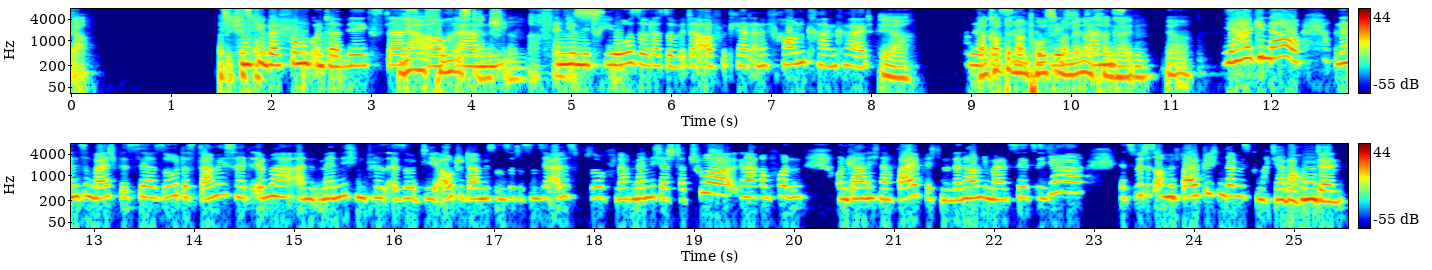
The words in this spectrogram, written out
ja. Also ich Ich bin viel bei Funk unterwegs. Da ja, auch Funk ist ähm, ganz schlimm. Ach, Funk ist, Endometriose oder so wird da aufgeklärt, eine Frauenkrankheit. ja. Oder Wann kommt denn mal ein halt Post über Männerkrankheiten? Ja. Ja, genau. Und dann zum Beispiel ist es ja so, dass Dummies halt immer an männlichen, also die Autodummies und so, das sind ja alles so nach männlicher Statur nachempfunden und gar nicht nach weiblichen. Und dann haben die mal erzählt, so, ja, jetzt wird es auch mit weiblichen Dummies gemacht. Ja, warum denn?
